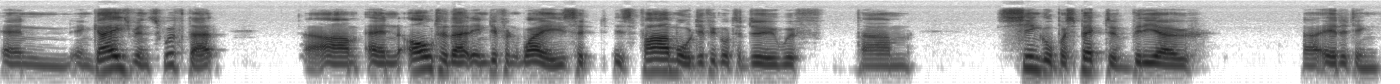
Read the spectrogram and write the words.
and engagements with that um, and alter that in different ways. It is far more difficult to do with um, single perspective video uh, editing.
